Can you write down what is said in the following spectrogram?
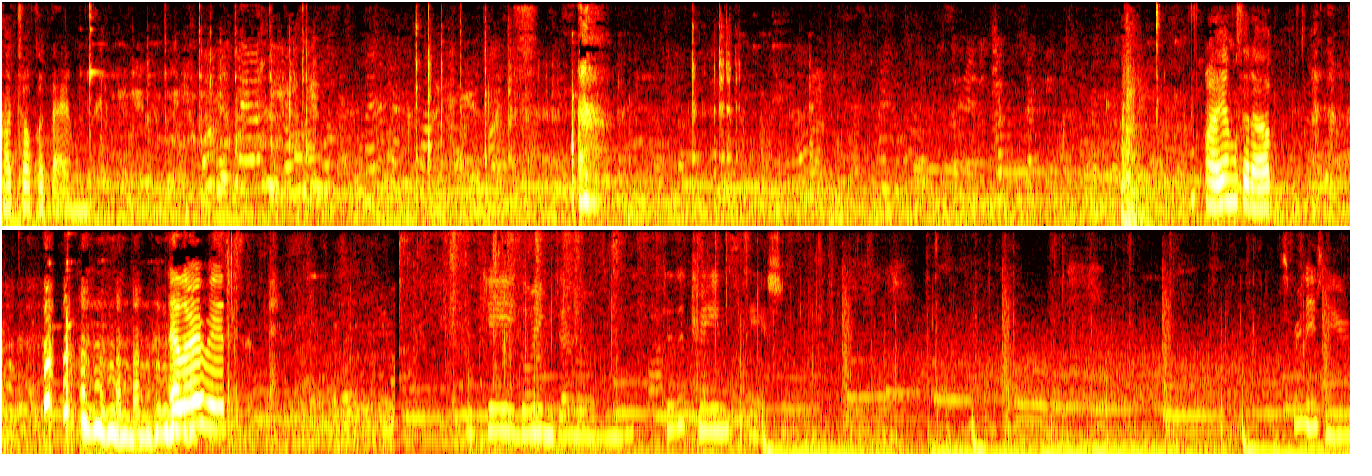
Hot choco time. Ay, ang sarap. I love it. Okay, going down to the train station. It's very nice here.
